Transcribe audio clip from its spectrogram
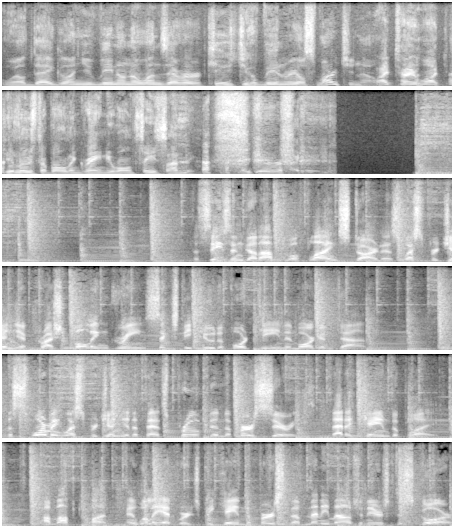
Well, daggone you, Vino, no one's ever accused you of being real smart, you know. I tell you what, if you lose to Bowling Green, you won't see Sunday. You're right. The season got off to a flying start as West Virginia crushed Bowling Green 62 to 14 in Morgantown. The swarming West Virginia defense proved in the first series that it came to play. A muffed punt, and Willie Edwards became the first of many Mountaineers to score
